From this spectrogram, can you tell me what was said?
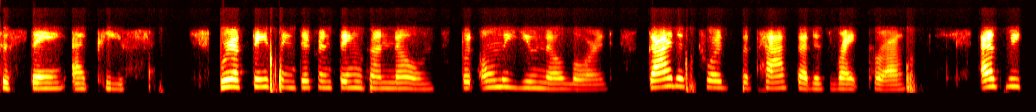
to stay at peace. We're facing different things unknown, but only you know, Lord. Guide us towards the path that is right for us. As we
